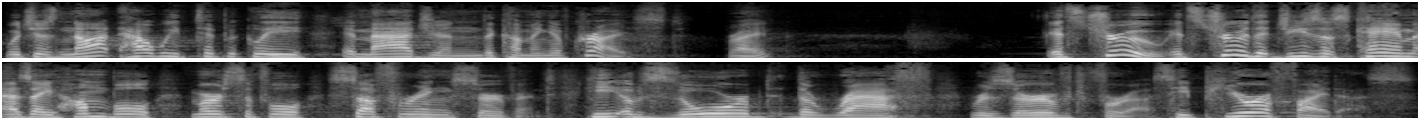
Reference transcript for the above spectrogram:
which is not how we typically imagine the coming of Christ, right? It's true. It's true that Jesus came as a humble, merciful, suffering servant. He absorbed the wrath reserved for us. He purified us.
